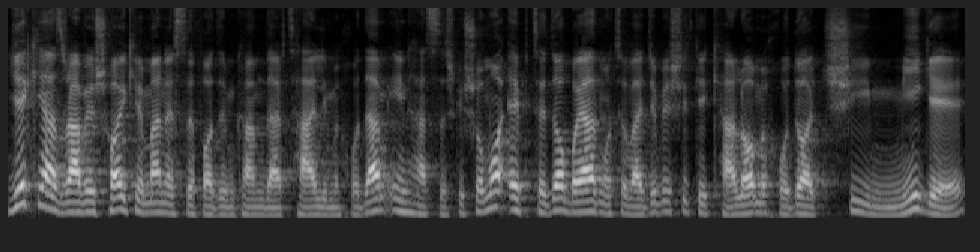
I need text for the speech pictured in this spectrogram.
یکی از روش هایی که من استفاده می‌کنم در تعلیم خودم این هستش که شما ابتدا باید متوجه بشید که کلام خدا چی میگه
